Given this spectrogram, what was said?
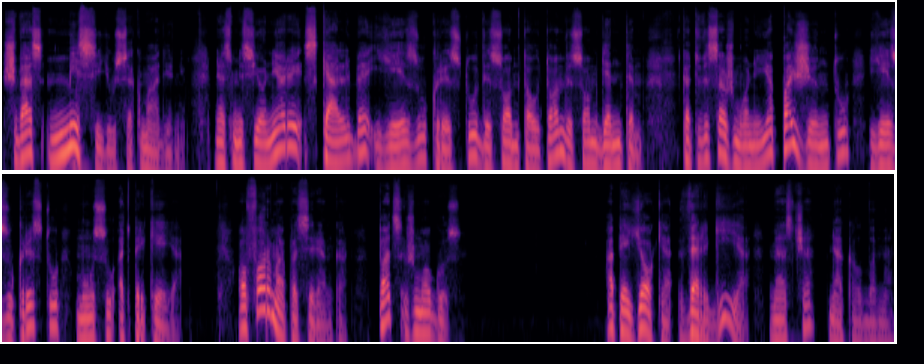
šves misijų sekmadienį. Nes misionieriai skelbia Jėzų Kristų visom tautom, visom gentim kad visa žmonija pažintų Jėzų Kristų mūsų atpirkėją. O formą pasirenka pats žmogus. Apie jokią vergyją mes čia nekalbame.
